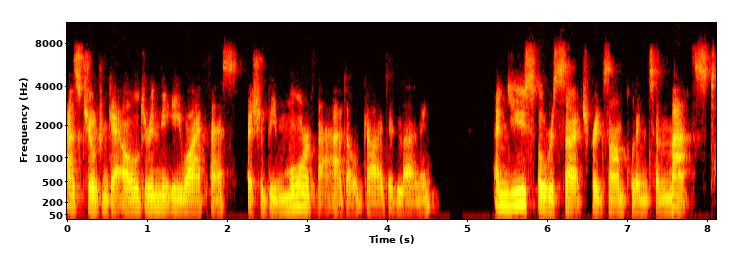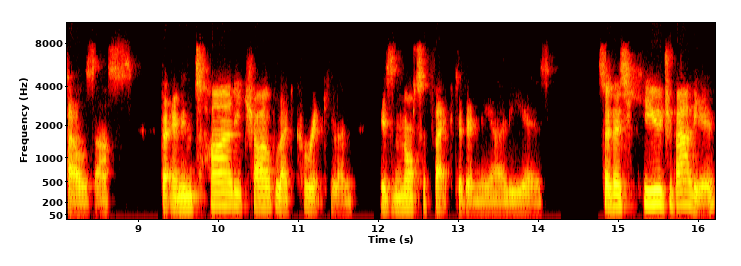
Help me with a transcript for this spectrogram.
as children get older in the EYFS, there should be more of that adult-guided learning. And useful research, for example, into maths tells us that an entirely child-led curriculum is not effective in the early years. So there's huge value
